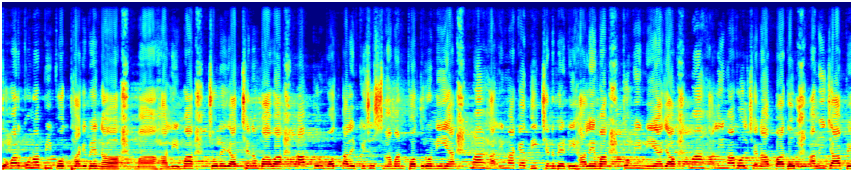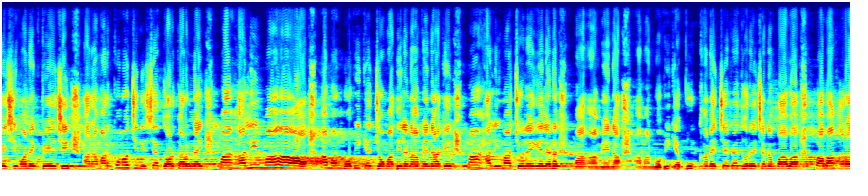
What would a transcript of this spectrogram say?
তোমার কোনো বিপদ থাকবে না। মা হালিমা চলে যাচ্ছেন বাবা। আব্দুল মোত্তালিব কিছু সামানপত্র নিয়ে মা হালিমাকে দিচ্ছেন, বেটি হালিমা, তুমি নিয়ে যাও। মা হালিমা বলছেন, আব্বা গো, আমি যা পেয়েছি, অনেক পেয়েছি, আর আমার কোনো জিনিসের দরকার নাই। মা হালিমা, আমার নবীকে জমা দিলেন আমেনাকে। মা হালিমা চলে গেলেন, মা আমেনা, আমার নবীকে বুকখানে চেপে ধরেছেন বাবা। বাবা হারা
